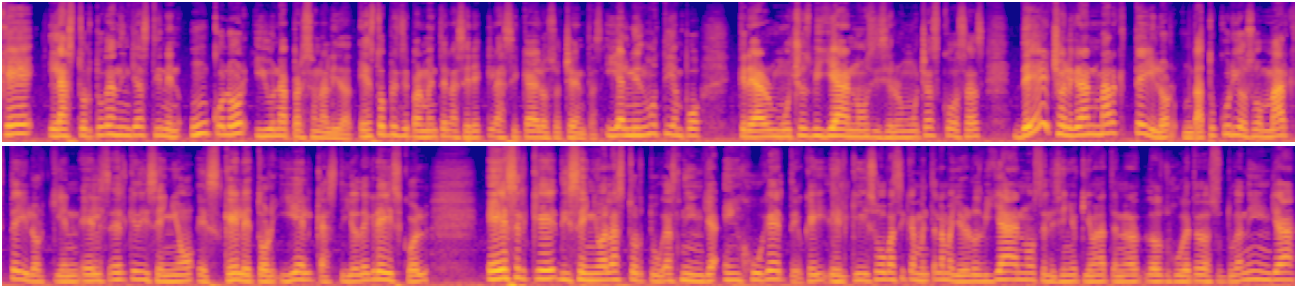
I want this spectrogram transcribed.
que las tortugas ninjas tienen un color y una personalidad. Esto principalmente en la serie clásica de los 80s. Y al mismo tiempo crearon muchos villanos, hicieron muchas cosas. De hecho, el gran Mark Taylor, un dato curioso, Mark Taylor, quien es el que diseñó Skeletor y el castillo de Grayskull, es el que diseñó a las tortugas ninja en juguete, ¿ok? El que hizo básicamente la mayoría de los villanos, el diseño que iban a tener los juguetes de las tortugas ninja,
